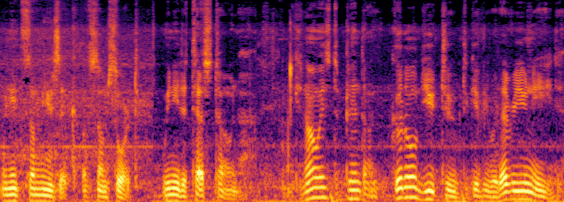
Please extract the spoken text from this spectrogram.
We need some music of some sort. We need a test tone. You can always depend on good old YouTube to give you whatever you need.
